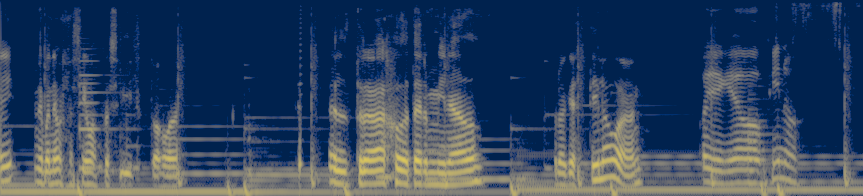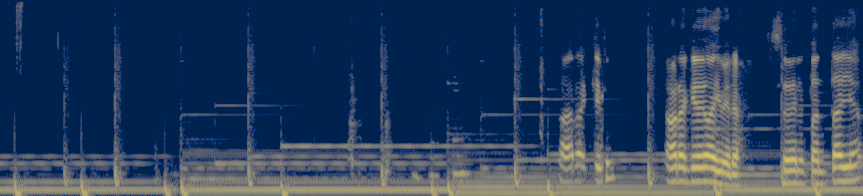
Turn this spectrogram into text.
Ahí le ponemos así más ahora. El trabajo terminado. Pero qué estilo, weón. Oye, quedó fino. Ahora que ahora quedó ahí, mira. Se ve en pantalla.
